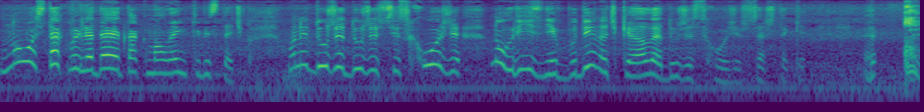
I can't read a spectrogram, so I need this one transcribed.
Ну, ось так виглядає так маленьке містечко. Вони дуже-дуже всі схожі. Ну, різні будиночки, але дуже схожі все ж таки.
